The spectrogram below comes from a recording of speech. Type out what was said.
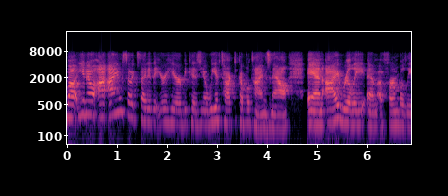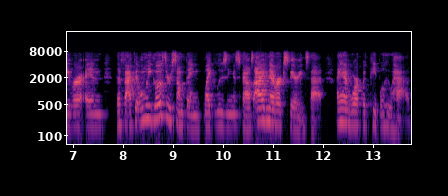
Well, you know, I, I, am so excited that you're here because, you know, we have talked a couple times now, and I really am a firm believer in the fact that when we go through something like losing a spouse, I've never experienced that. I have worked with people who have.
